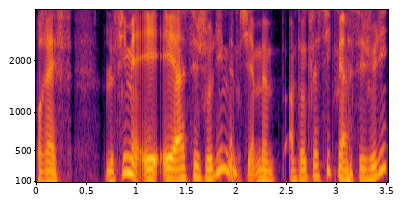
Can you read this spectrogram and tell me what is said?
Bref, le film est, assez joli, même si même un peu classique, mais assez joli.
